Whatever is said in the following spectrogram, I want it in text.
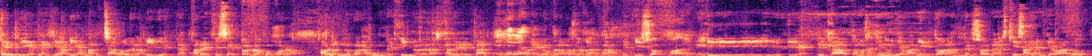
el viernes ya había marchado de la vivienda. Parece ser, pues luego por, hablando con algún vecino de la escalera y tal. El de la- Pero claro, se de piso. Madre mía. Y, y- y, claro, estamos haciendo un llamamiento a las personas que se hayan llevado,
